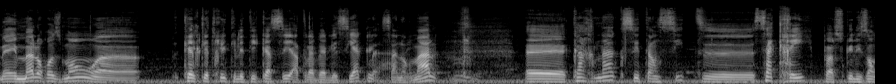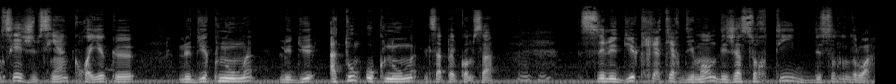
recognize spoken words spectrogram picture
Mais malheureusement, euh, quelques trucs été cassés à travers les siècles, c'est normal. Euh, Karnak, c'est un site euh, sacré parce que les anciens Égyptiens croyaient que le dieu Khnum, le dieu Atum ou Khnum, il s'appelle comme ça, mhm c'est le Dieu créateur du monde déjà sorti de cet endroit,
